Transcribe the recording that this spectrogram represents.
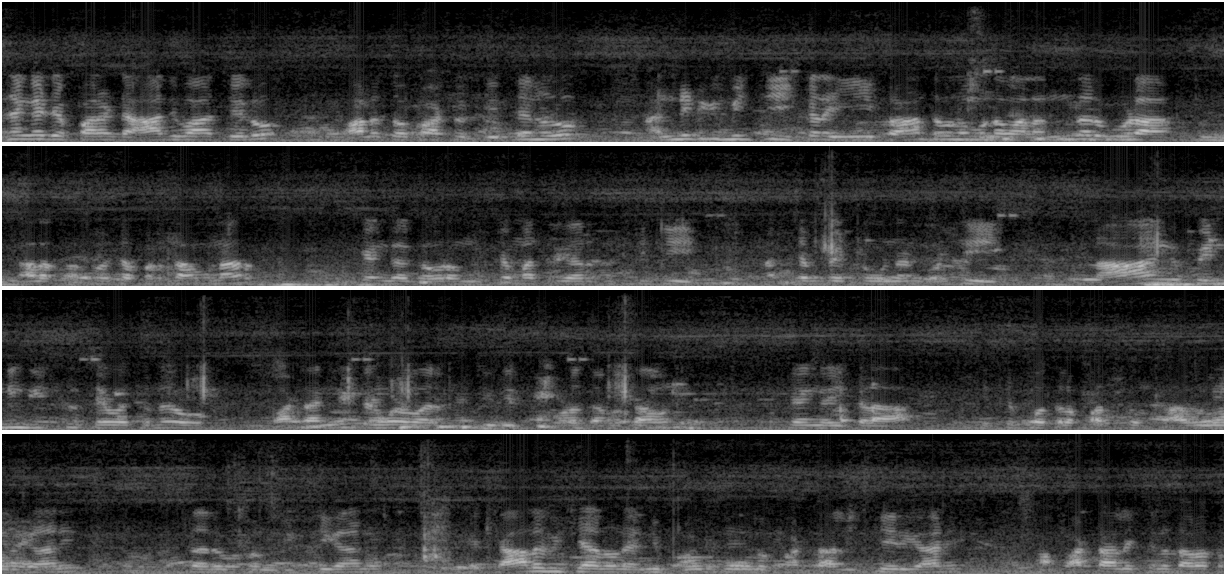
నిజంగా చెప్పాలంటే ఆదివాసీలు వాళ్ళతో పాటు గిరిజనులు అన్నిటికీ మించి ఇక్కడ ఈ ప్రాంతంలో ఉన్న వాళ్ళందరూ కూడా చాలా సంతోషపడతా ఉన్నారు. ముఖ్యంగా గౌరవ ముఖ్యమంత్రి గారి దృష్టికి అచ్చంపెట్టు ఉన్నటువంటి లాంగ్ పెండింగ్ ఇష్యూస్ ఏవైతున్నాయో వాటన్నిటిని కూడా వారి దృష్టికి తీసుకోవడం జరుగుతూ ఉంది ముఖ్యంగా ఇక్కడ ఎత్తిపోతల పథకం సాగునీరు కానీ సరిపోతం గిట్టి కానీ చాలా విషయాలు అన్ని పోడు పట్టాలు ఇచ్చేది కానీ ఆ పట్టాలు ఇచ్చిన తర్వాత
